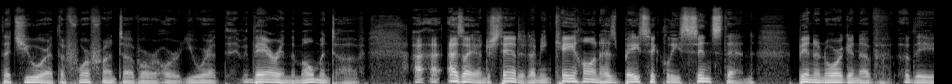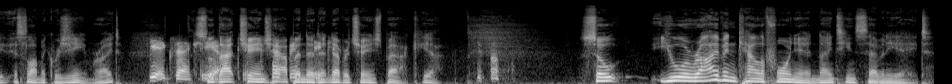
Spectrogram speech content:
that you were at the forefront of, or, or you were at, there in the moment of, uh, as I understand it, I mean, Kayhan has basically since then been an organ of the Islamic regime, right? Yeah, exactly. So yeah. that change It happened and it never changed back. Yeah. So you arrive in California in 1978.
